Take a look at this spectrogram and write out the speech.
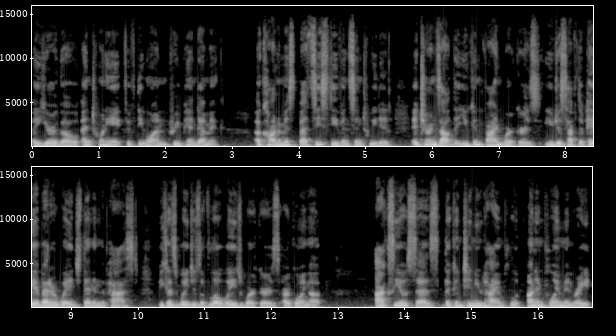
a year ago and $28.51 pre-pandemic. Economist Betsy Stevenson tweeted, it turns out that you can find workers, you just have to pay a better wage than in the past, because wages of low wage workers are going up. Axios says the continued high empl- unemployment rate,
